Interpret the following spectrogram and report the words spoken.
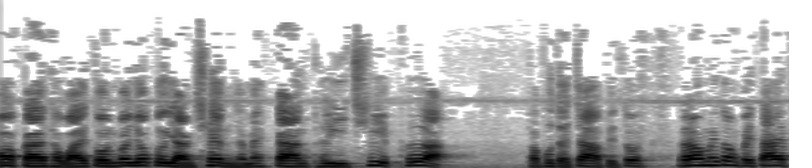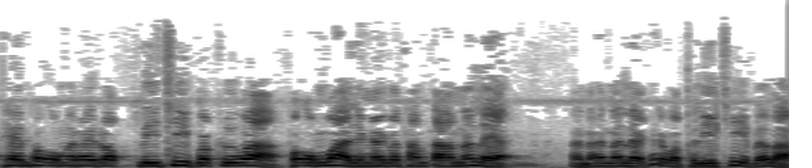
มอบกายถวายตนก็ยกตัวอย่างเช่นใช่ไหมการพลีชีพเพื่อพระพุทธเจ้าเป็นต้น เราไม่ต้องไปตายแทนพระองค์อะไรหรอกพลีชีพก็คือว่า พระองค์ว่ายังไงก็ทำตามนั่นแหละอันนั้นนั่นแหละเรียกว่าพลีชีพแล้วล่ะ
